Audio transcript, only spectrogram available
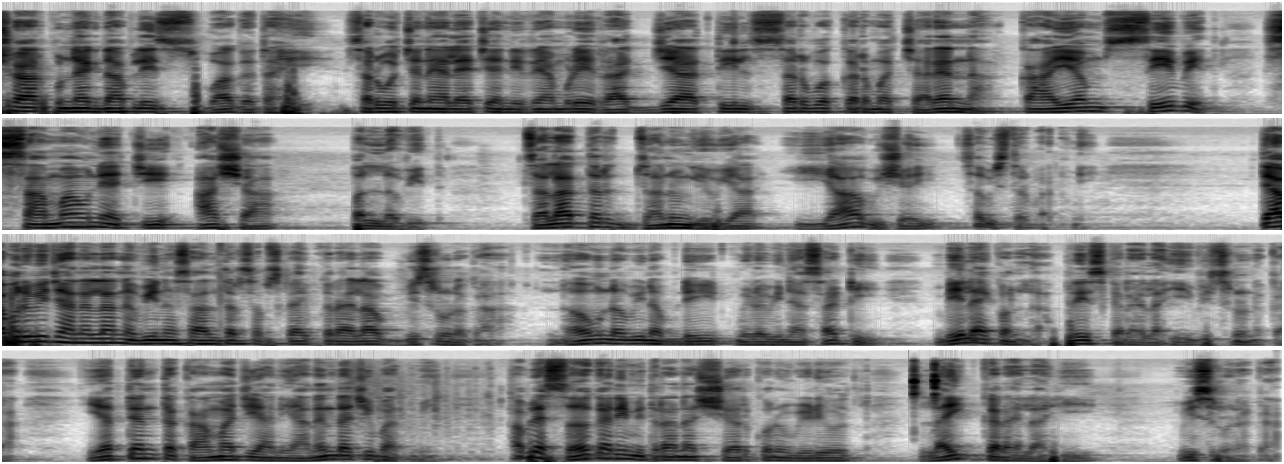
नमस्कार पुन्हा एकदा आपले स्वागत आहे. सर्वोच्च न्यायालयाच्या निर्णयामुळे राज्यातील सर्व कर्मचाऱ्यांना कायम सेवेत सामावण्याची आशा पल्लवीत. चला तर जाणून घेऊया याविषयी सविस्तर बातमी. त्यापूर्वी चॅनलला नवीन असाल तर सबस्क्राईब करायला विसरू नका. नवनवीन अपडेट मिळविण्यासाठी बेल आयकॉनला प्रेस करायलाही विसरू नका. ही अत्यंत कामाची आणि आनंदाची बातमी. आपल्या सहकारी मित्रांना शेअर करून व्हिडिओ लाईक करायलाही विसरू नका.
